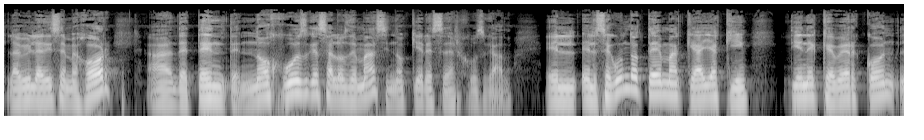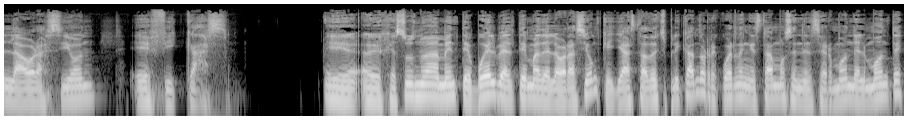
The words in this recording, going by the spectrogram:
la Biblia dice mejor, ah, detente, no juzgues a los demás si no quieres ser juzgado. El segundo tema que hay aquí tiene que ver con la oración eficaz. Eh, Jesús nuevamente vuelve al tema de la oración que ya ha estado explicando. Recuerden, estamos en el Sermón del Monte.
